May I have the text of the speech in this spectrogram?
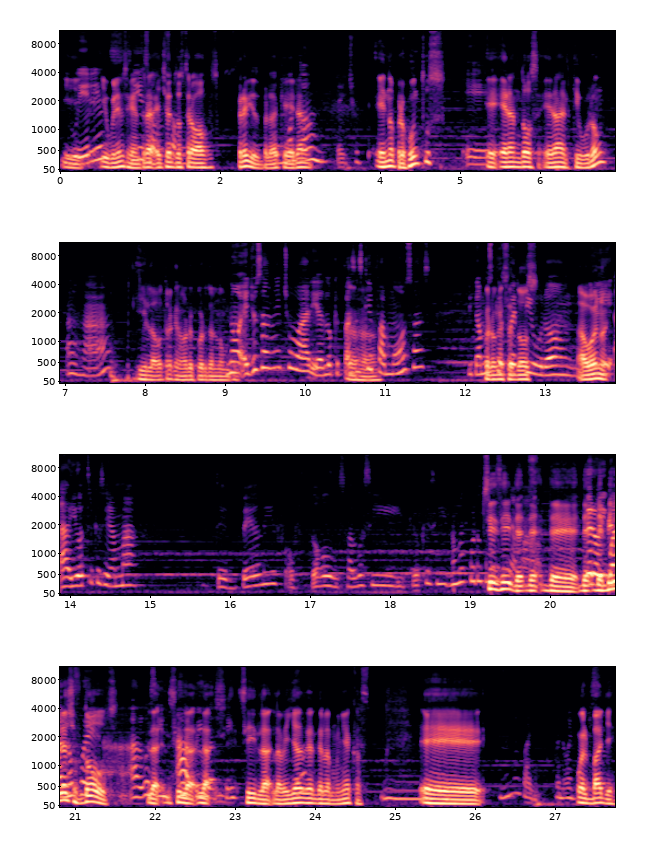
y, Williams, se habían hecho dos trabajos previos, ¿verdad? que eran. De hecho. Eh, no, pero juntos. Eh. Eh, eran dos, era el tiburón Ajá. y la otra que no recuerdo el nombre. No, ellos han hecho varias. Lo que pasa es que famosas, digamos que fue tiburón. Ah, bueno. Y hay otra que se llama The Belly of Dolls, algo así, creo que sí, no me acuerdo. Sí, sí, de, de, de, The Village of Dolls. Algo así. Sí, ah, la, sí. la, la, villa de, las muñecas. Mm. Eh, o el Valle.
